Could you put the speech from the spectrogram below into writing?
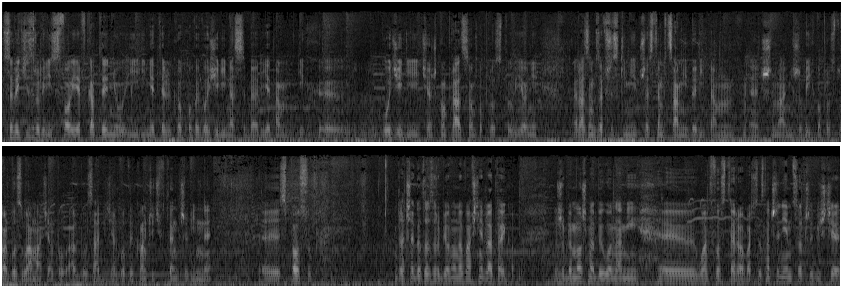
Sowieci zrobili swoje w Katyniu i, nie tylko, powywozili na Syberię, tam ich y, głodzili ciężką pracą po prostu i oni razem ze wszystkimi przestępcami byli tam e, trzymani, żeby ich po prostu albo złamać, albo, albo zabić, albo wykończyć w ten czy w inny sposób. Dlaczego to zrobiono? No właśnie dlatego, żeby można było nami y, łatwo sterować. To znaczy Niemcy oczywiście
